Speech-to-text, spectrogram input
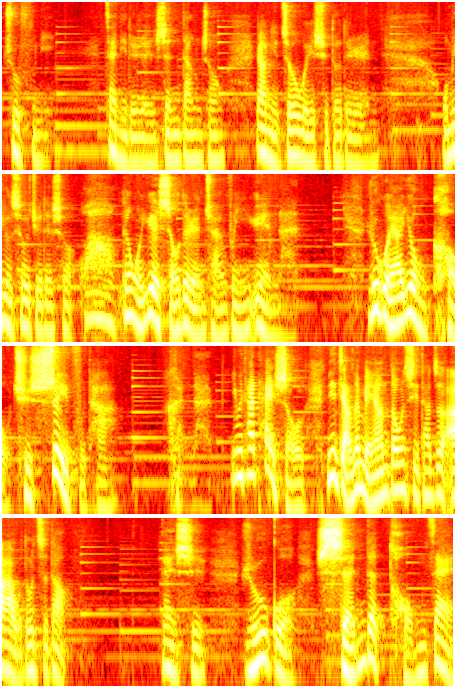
祝福你，在你的人生当中，让你周围许多的人，我们有时候觉得说，哇，跟我越熟的人传福音越难。如果要用口去说服他，很难，因为他太熟了。你讲的每样东西，他说啊，我都知道。但是。如果神的同在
